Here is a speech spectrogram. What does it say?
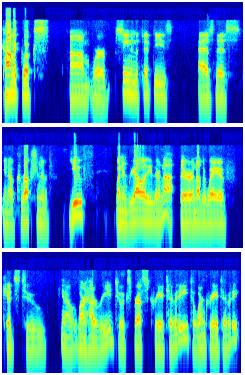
comic books um, were seen in the 50s as this, you know, corruption of youth, when in reality they're not. They're another way of kids to, you know, learn how to read, to express creativity, to learn creativity.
